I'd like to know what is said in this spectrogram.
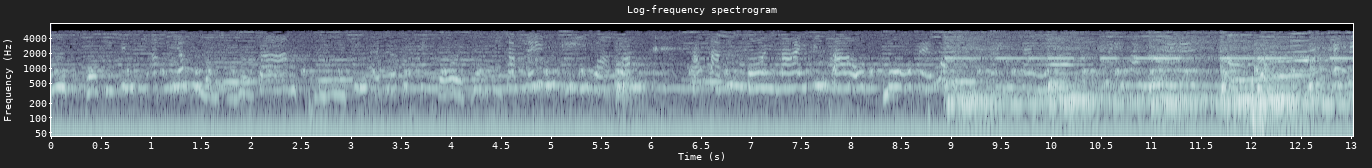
我是政治暗影，用潮間，年輕睇著足跡來，用自信你好似華君，手拿天外賴邊頭，我病啦，皇帝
